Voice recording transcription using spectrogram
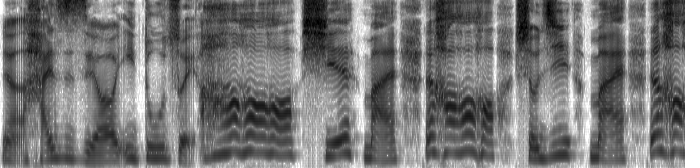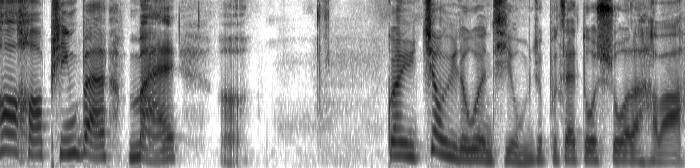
那孩子只要一嘟嘴，好好好，鞋买，那好好好，手机买，那好好好，平板买啊。关于教育的问题，我们就不再多说了，好不好？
